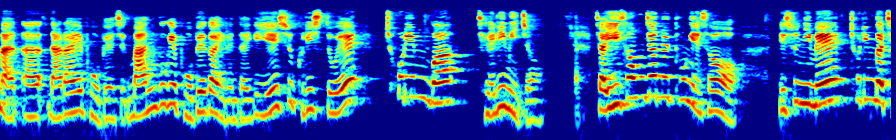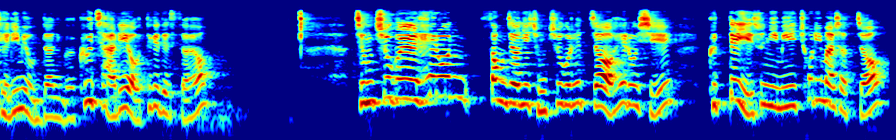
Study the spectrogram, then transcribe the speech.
마, 아, 나라의 보배, 즉 만국의 보배가 이른다. 이게 예수 그리스도의 초림과 재림이죠. 자, 이 성전을 통해서 예수님의 초림과 재림이 온다는 거예요. 그 자리에 어떻게 됐어요? 증축을 헤론 성전이 증축을 했죠. 헤롯이. 그때 예수님이 초림하셨죠.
